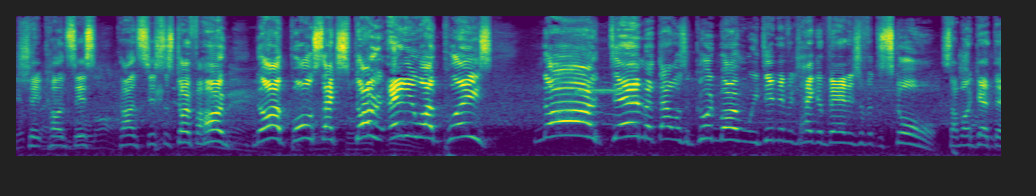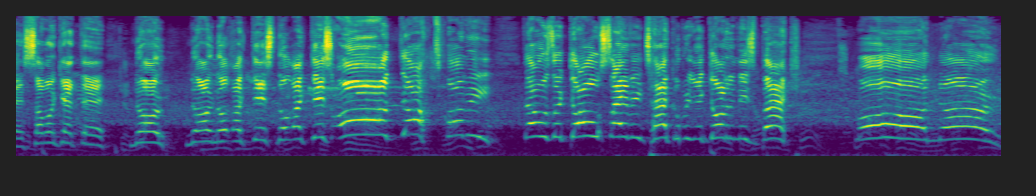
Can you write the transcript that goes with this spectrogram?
Shit, can't sis. Can't sis. Let's go for home. No, ball sacks. Go. Anyone, please. No! Damn it! That was a good moment. We didn't even take advantage of it to score. Someone get there. Someone get there. No, no, not like this. Not like this. Oh, no, Tommy! That was a goal-saving tackle, but you got in his back. Oh, no.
